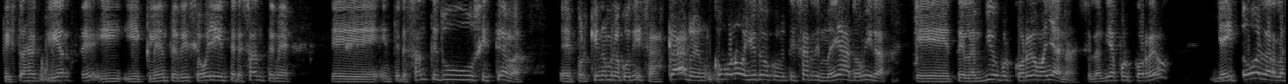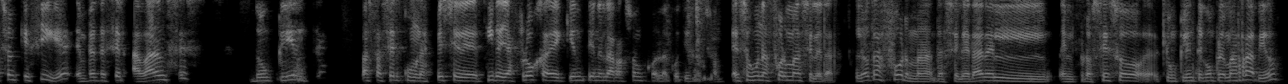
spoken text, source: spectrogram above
visitas al cliente y, el cliente te dice, oye, interesante, me, eh, interesante tu sistema, eh, ¿por qué no me lo cotizas? Claro, ¿cómo no? Yo tengo que cotizar de inmediato, mira, eh, te la envío por correo mañana, se la envías por correo y ahí toda la relación que sigue, en vez de ser avances de un cliente, pasa a ser como una especie de tira y afloja de quién tiene la razón con la cotización. Esa es una forma de acelerar. La otra forma de acelerar el, el proceso que un cliente compre más rápido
